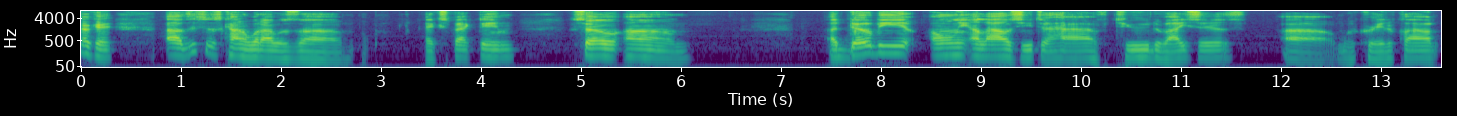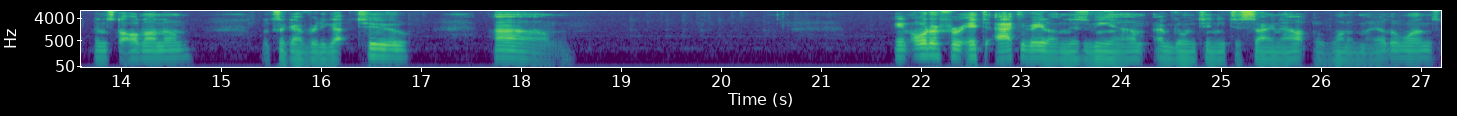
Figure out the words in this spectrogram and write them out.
Okay, uh, this is kind of what I was uh, expecting. So, um, Adobe only allows you to have two devices uh, with Creative Cloud installed on them. Looks like I've already got two. Um, in order for it to activate on this VM, I'm going to need to sign out of one of my other ones.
